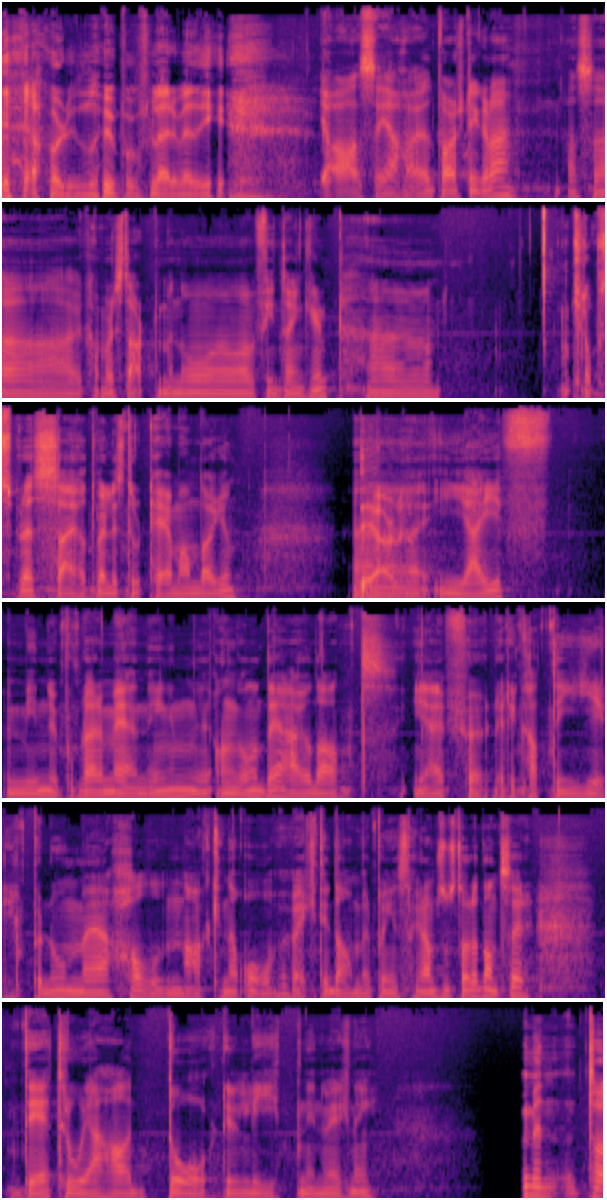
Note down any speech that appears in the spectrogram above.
har du noen upopulære meninger? Ja, altså, jeg har jo et par stykker, da. Altså, Vi kan vel starte med noe fint og enkelt. Eh, kroppspress er jo et veldig stort tema om dagen. Det er det. Eh, jeg Min upopulære mening angående det er jo da at jeg føler ikke at det hjelper noe med halvnakne, overvektige damer på Instagram som står og danser. Det tror jeg har dårlig liten innvirkning. Men ta,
